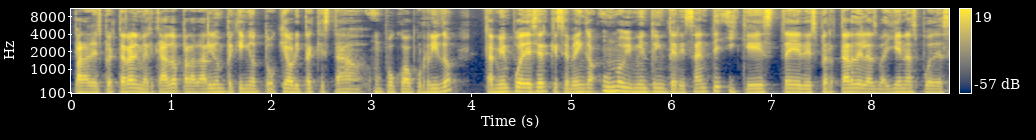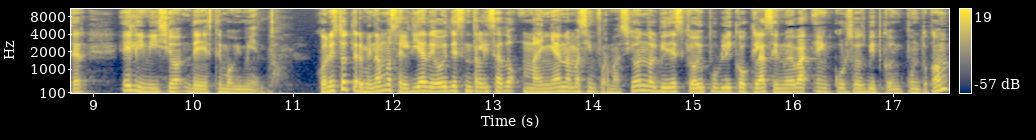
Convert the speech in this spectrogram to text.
para despertar al mercado, para darle un pequeño toque ahorita que está un poco aburrido, también puede ser que se venga un movimiento interesante y que este despertar de las ballenas puede ser el inicio de este movimiento. Con esto terminamos el día de hoy descentralizado. Mañana más información. No olvides que hoy publico clase nueva en cursosbitcoin.com.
